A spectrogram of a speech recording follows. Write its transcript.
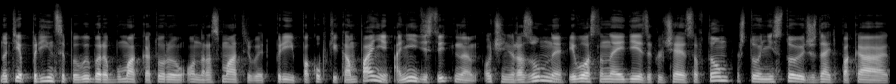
но те принципы выбора бумаг, которые он рассматривает рассматривает при покупке компании, они действительно очень разумны. Его основная идея заключается в том, что не стоит ждать, пока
